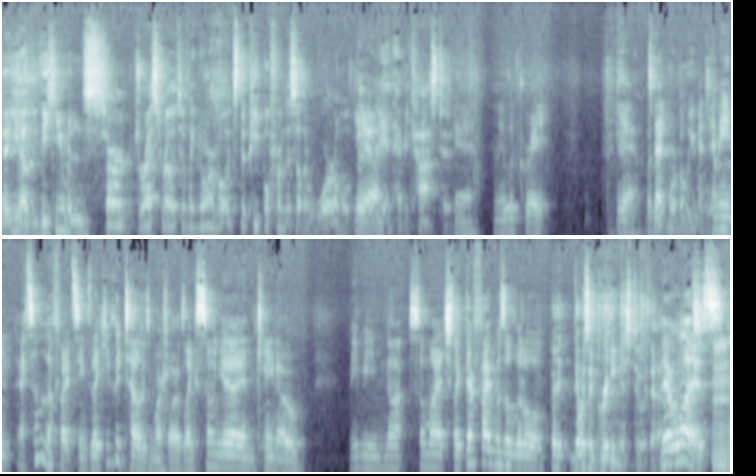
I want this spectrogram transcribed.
Uh, you know the humans are dressed relatively normal. It's the people from this other world that Yeah. are in heavy costume. yeah, and they look great. Yeah, It's but a that bit more believable. I mean, some of the fight scenes, like you could tell who's martial arts. Like Sonya and Kano, maybe not so much. Like their fight was a little. but it, there was a grittiness to it. That I There liked. was, hmm.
